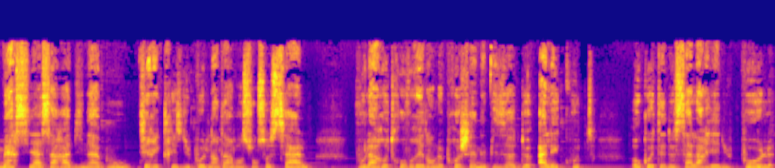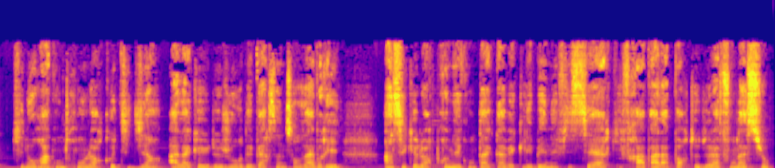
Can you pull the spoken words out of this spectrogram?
Merci à Sarah Binabou, directrice du pôle d'intervention sociale. Vous la retrouverez dans le prochain épisode de À l'écoute, aux côtés de salariés du pôle qui nous raconteront leur quotidien à l'accueil de jour des personnes sans abri, ainsi que leur premier contact avec les bénéficiaires qui frappent à la porte de la fondation.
